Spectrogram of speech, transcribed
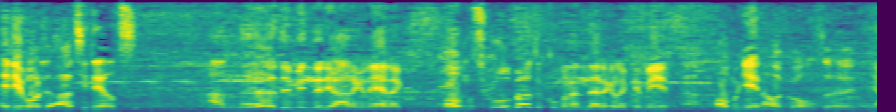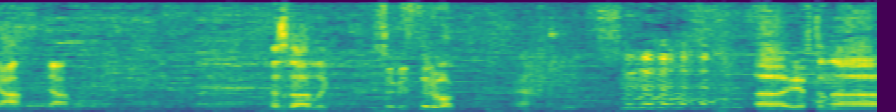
En die worden uitgedeeld aan uh, de minderjarigen eigenlijk. Om school buiten komen en dergelijke meer. Ja, om geen alcohol te... Ja, ja. Dat is duidelijk. Dus ze wist ervan. Ja. Uh, u heeft een uh,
